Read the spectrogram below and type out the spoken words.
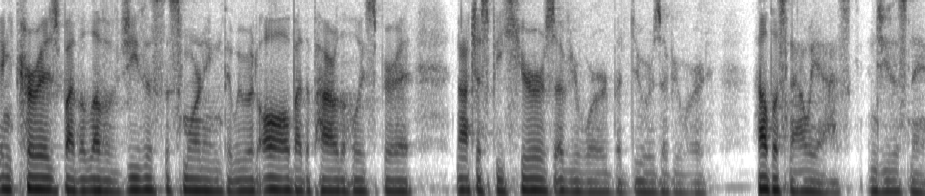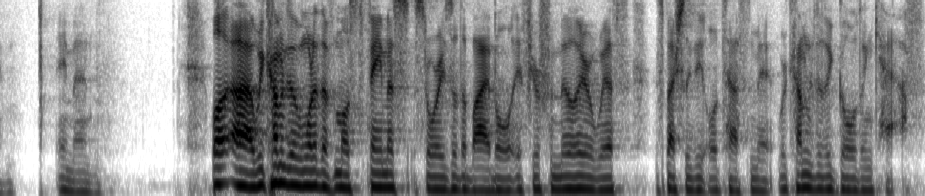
encouraged by the love of Jesus this morning, that we would all, by the power of the Holy Spirit, not just be hearers of your word, but doers of your word. Help us now, we ask. In Jesus' name, amen. Well, uh, we come to one of the most famous stories of the Bible. If you're familiar with, especially the Old Testament, we're coming to the golden calf.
